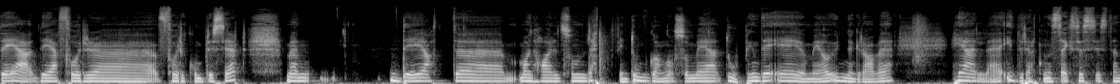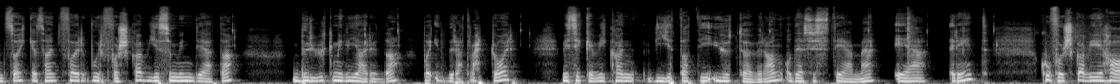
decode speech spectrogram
det er, det er for, uh, for, komplisert. Men det at uh, man har en sånn lettvint omgang også med doping, det er jo med å undergrave hele idrettens eksistens. Ikke sant? For hvorfor skal vi som myndigheter bruke milliarder på idrett hvert år, hvis ikke vi kan vite at de utøverne og det systemet er rent? Hvorfor skal vi ha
